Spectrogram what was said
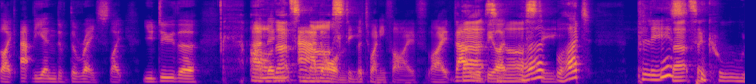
like at the end of the race, like you do the and Oh, then that's you add nasty. on the twenty five. Like that would be like nasty. "Huh? what? Please. That's a cool,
